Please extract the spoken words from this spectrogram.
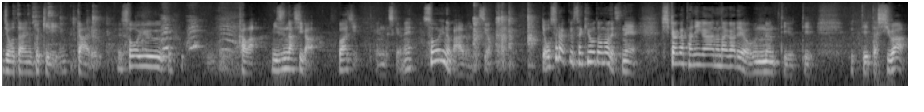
状態の時がある。そういう川水なし川和地っていうんですけどね。そういうのがあるんですよ。でおそらく先ほどのですね鹿が谷川の流れをうんぬんって言って言っていた詩は、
